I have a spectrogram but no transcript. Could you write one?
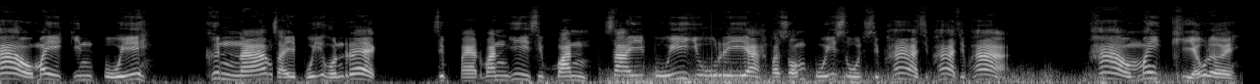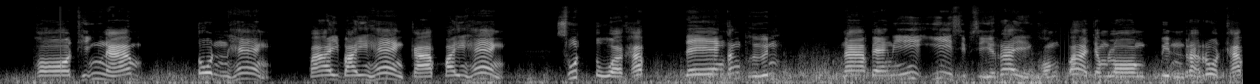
ข้าวไม่กินปุ๋ย ขึ้นน้ำใส่ปุ๋ยหนแรก 18 วัน 20 วัน ใส่ปุ๋ยยูเรีย ผสมปุ๋ยสูตร 15 15 15 ข้าวไม่เขียวเลย พอทิ้งน้ำต้นแห้ง ปลายใบแห้งกาบใบแห้ง สุดตัวครับ แดงทั้งผืน นาแปลงนี้ 24 ไร่ของป้าจำลองปิ่นระโรดครับ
